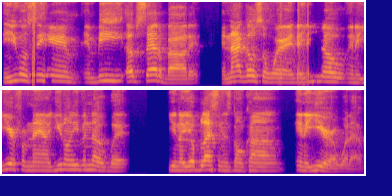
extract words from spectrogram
And you're going to sit here and, and be upset about it and not go somewhere. And then, you know, in a year from now, you don't even know, but, you know, your blessing is going to come in a year or whatever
